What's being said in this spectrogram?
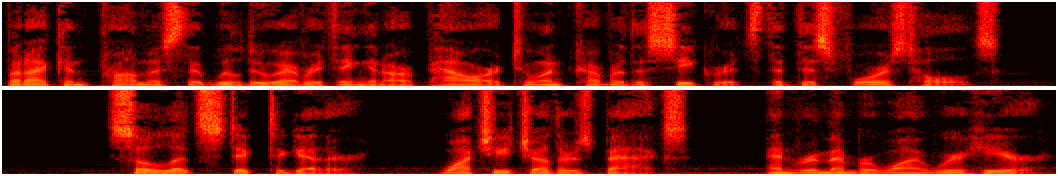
but I can promise that we'll do everything in our power to uncover the secrets that this forest holds. So let's stick together, watch each other's backs, and remember why we're here.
